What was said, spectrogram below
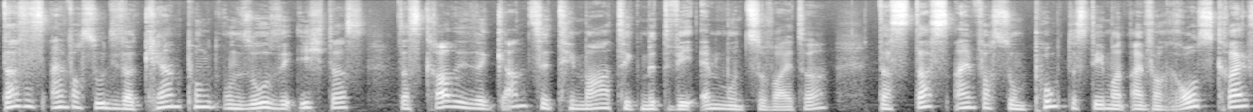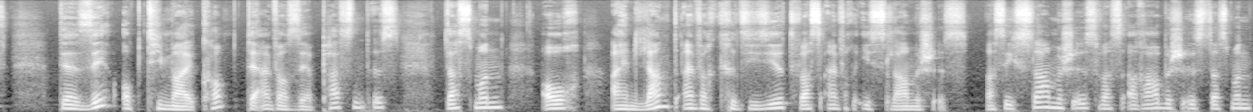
das ist einfach so dieser Kernpunkt und so sehe ich das, dass gerade diese ganze Thematik mit WM und so weiter, dass das einfach so ein Punkt ist, den man einfach rausgreift, der sehr optimal kommt, der einfach sehr passend ist, dass man auch ein Land einfach kritisiert, was einfach islamisch ist. Was islamisch ist, was arabisch ist, dass man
